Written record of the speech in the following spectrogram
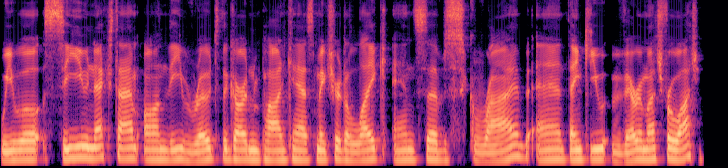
we will see you next time on the Road to the Garden podcast. Make sure to like and subscribe. And thank you very much for watching.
